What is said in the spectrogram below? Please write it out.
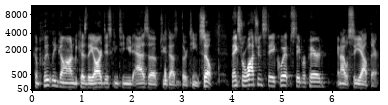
completely gone because they are discontinued as of 2013. So, thanks for watching. Stay equipped, stay prepared, and I will see you out there.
